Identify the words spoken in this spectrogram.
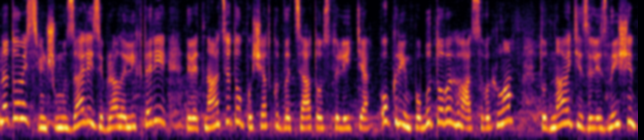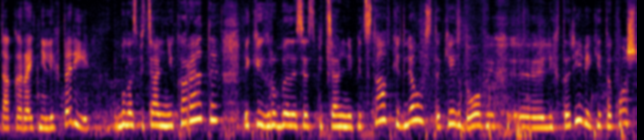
Натомість в іншому залі зібрали ліхтарі 19-го, початку 20-го століття. Окрім побутових газових ламп, тут навіть і залізничні та каретні ліхтарі. Були спеціальні карети, в яких робилися спеціальні підставки для ось таких довгих е, ліхтарів, які також,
